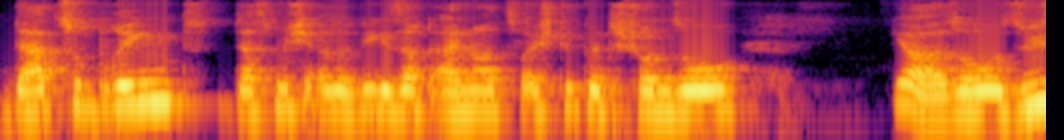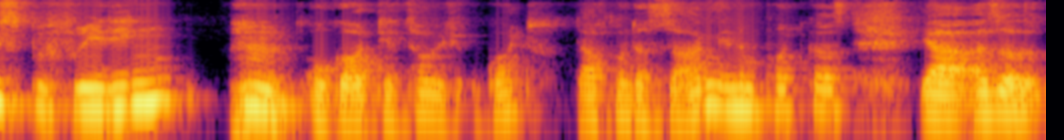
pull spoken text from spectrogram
dazu bringt, dass mich also, wie gesagt, ein oder zwei Stücke schon so, ja, so süß befriedigen. Oh Gott, jetzt habe ich, oh Gott, darf man das sagen in einem Podcast? Ja, also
